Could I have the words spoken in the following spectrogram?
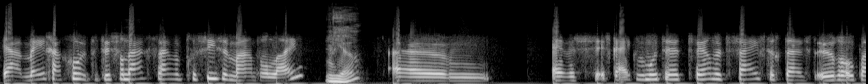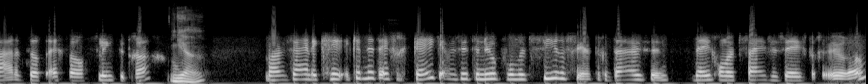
Ja, mega goed. Het is vandaag zijn we precies een maand online. Ja? Ehm, en we, even kijken, we moeten 250.000 euro ophalen. Dat is echt wel een flink bedrag. Ja. Maar we zijn, ik, ik heb net even gekeken en we zitten nu op 144.975 euro.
